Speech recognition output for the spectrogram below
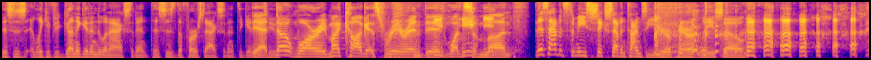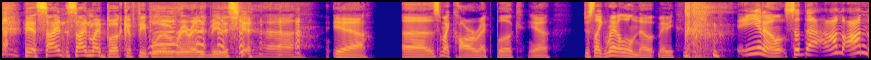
This is like, if you're gonna get into an accident, this is the first accident to get Yeah, into." don't worry. My car gets rear-ended once a month. This happens to me six, seven times a year, apparently. So. yeah, sign sign my book of people who have rear-ended me this year. Uh, yeah. Uh, this is my car wreck book. Yeah. Just like read a little note, maybe. you know, so that I'm I'm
